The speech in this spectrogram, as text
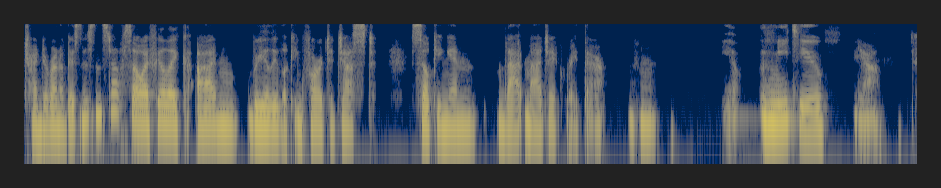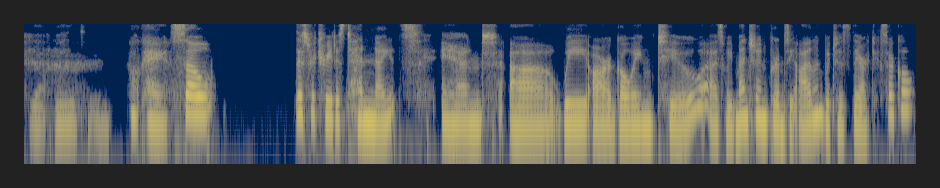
trying to run a business and stuff. So I feel like I'm really looking forward to just soaking in that magic right there. Mhm. Yeah. Me too. Yeah. Yeah, me too. Okay. So this retreat is 10 nights, and uh, we are going to, as we mentioned, Grimsey Island, which is the Arctic Circle.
